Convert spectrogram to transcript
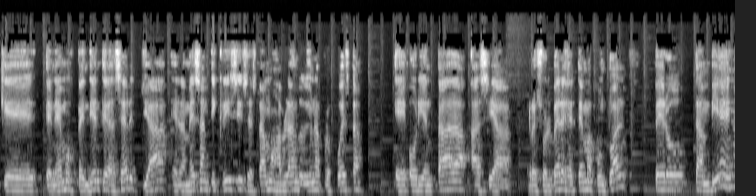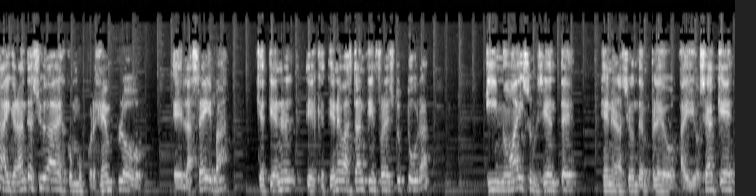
que tenemos pendiente de hacer. Ya en la mesa anticrisis estamos hablando de una propuesta eh, orientada hacia resolver ese tema puntual, pero también hay grandes ciudades como por ejemplo eh, La Ceiba, que tiene, que tiene bastante infraestructura y no hay suficiente generación de empleo ahí. O sea que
